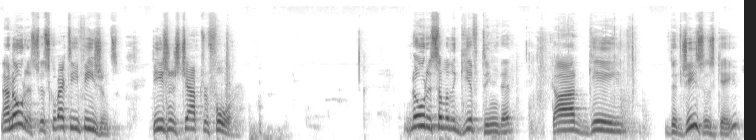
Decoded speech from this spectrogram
Now, notice. Let's go back to Ephesians. Ephesians chapter four. Notice some of the gifting that God gave that Jesus gave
